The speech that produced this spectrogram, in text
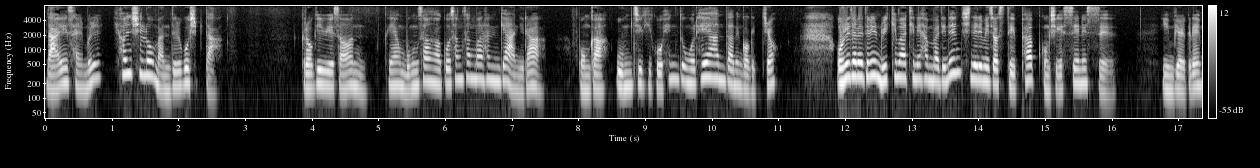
나의 삶을 현실로 만들고 싶다. 그러기 위해선 그냥 몽상하고 상상만 하는 게 아니라 뭔가 움직이고 행동을 해야 한다는 거겠죠? 오늘 전해드린 리키 마틴의 한마디는 신혜림의 JUST POP 공식 SNS, 인별그램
